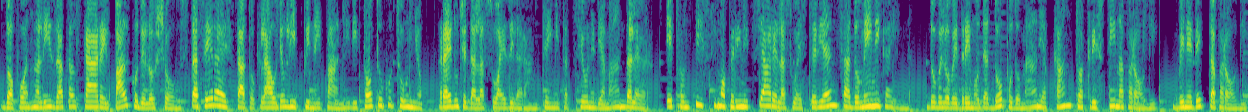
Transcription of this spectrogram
Dopo Annalisa a calcare il palco dello show stasera è stato Claudio Lippi nei panni di Toto Cutugno, reduce dalla sua esilarante imitazione di Amanda Lear è prontissimo per iniziare la sua esperienza a Domenica In, dove lo vedremo da dopodomani accanto a Cristina Parodi, Benedetta Parodi,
